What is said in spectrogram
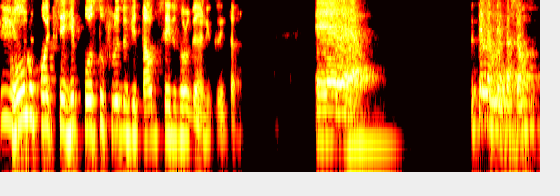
Isso. Como pode ser reposto o fluido vital dos seres orgânicos, então? É, pela alimentação,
